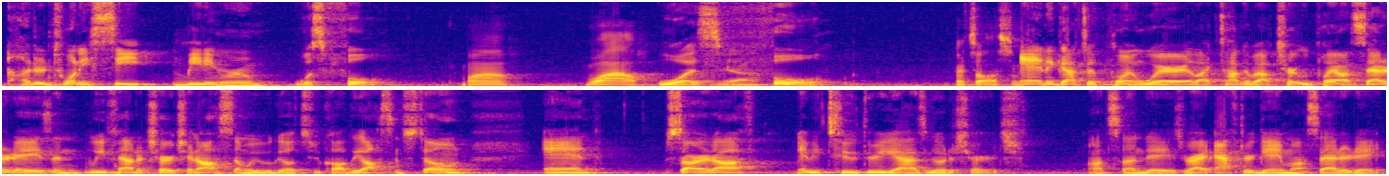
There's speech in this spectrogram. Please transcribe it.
120 seat meeting room was full. Wow. Wow. Was Yeah. full. That's awesome. And it got to a point where, like, talking about church, we play on Saturdays, and we found a church in Austin we would go to called the Austin Stone, and started off maybe two, three guys go to church on Sundays, right after a game on Saturday.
